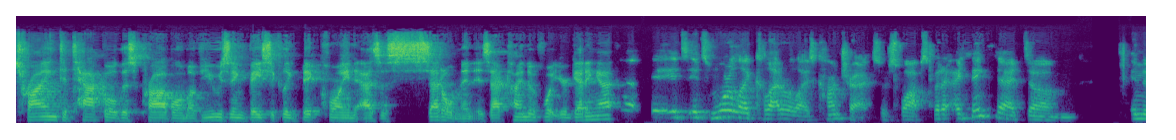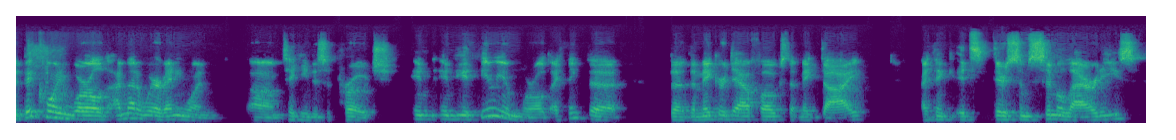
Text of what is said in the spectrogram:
trying to tackle this problem of using basically Bitcoin as a settlement. Is that kind of what you're getting at? It's it's more like collateralized contracts or swaps. But I think that um, in the Bitcoin world, I'm not aware of anyone um, taking this approach. In in the Ethereum world, I think the the the MakerDAO folks that make Dai, I think it's there's some similarities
